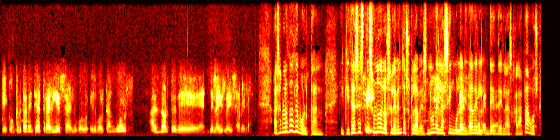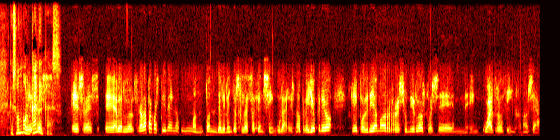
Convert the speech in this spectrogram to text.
que concretamente atraviesa el, el volcán Wolf al norte de, de la isla Isabela. Has hablado de volcán y quizás este Sí. es uno de los elementos claves ¿no? de la singularidad de, de las Galápagos, que son volcánicas. Eso es. Eh, a ver, los Galápagos tienen un montón de elementos que las hacen singulares, ¿no? Pero yo creo que podríamos resumirlos pues en, en cuatro o cinco, ¿no? O sea,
